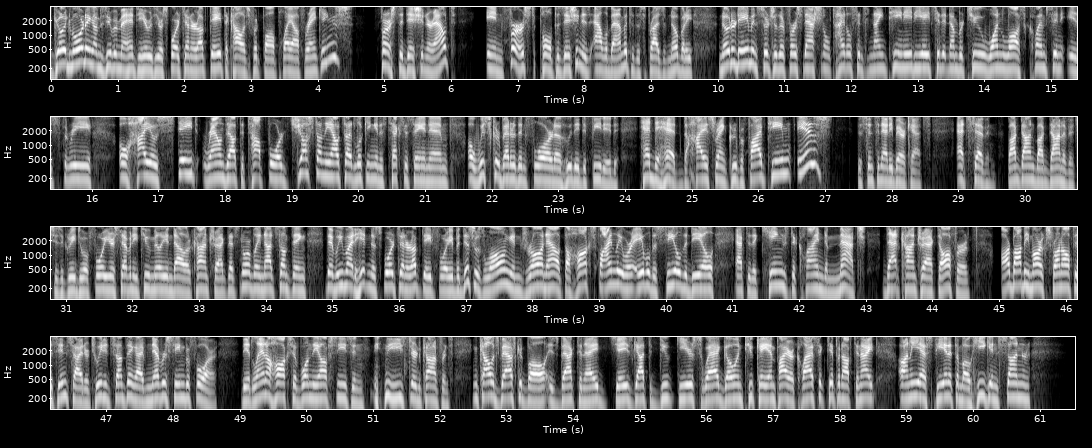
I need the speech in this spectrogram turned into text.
Good morning. I'm Zubin Mehenti here with your Sports Center update. The college football playoff rankings, first edition, are out. In first pole position is Alabama, to the surprise of nobody. Notre Dame, in search of their first national title since 1988, sit at number two. One loss. Clemson is three. Ohio State rounds out the top four. Just on the outside looking in is Texas A&M, a whisker better than Florida, who they defeated head to head. The highest ranked Group of Five team is the Cincinnati Bearcats at seven. Bogdan Bogdanovich has agreed to a four year, $72 million contract. That's normally not something that we might hit in a Sports Center update for you, but this was long and drawn out. The Hawks finally were able to seal the deal after the Kings declined to match that contract offer. Our Bobby Marks front office insider tweeted something I've never seen before. The Atlanta Hawks have won the offseason in the Eastern Conference. And college basketball is back tonight. Jay's got the Duke Gear swag going. 2K Empire Classic tipping off tonight on ESPN at the Mohegan Sun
